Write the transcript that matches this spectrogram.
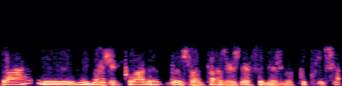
dá eh, uma imagem clara das vantagens dessa mesma cooperação.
